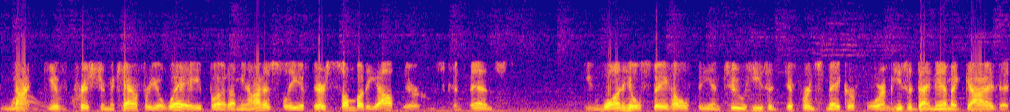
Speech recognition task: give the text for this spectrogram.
not give Christian McCaffrey away, but I mean honestly, if there's somebody out there who's convinced one he'll stay healthy, and two he's a difference maker for him. He's a dynamic guy that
